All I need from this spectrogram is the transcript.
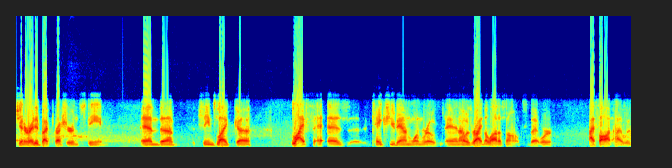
generated by pressure and steam, and uh, it seems like uh, life as uh, takes you down one road. And I was writing a lot of songs that were, I thought I was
